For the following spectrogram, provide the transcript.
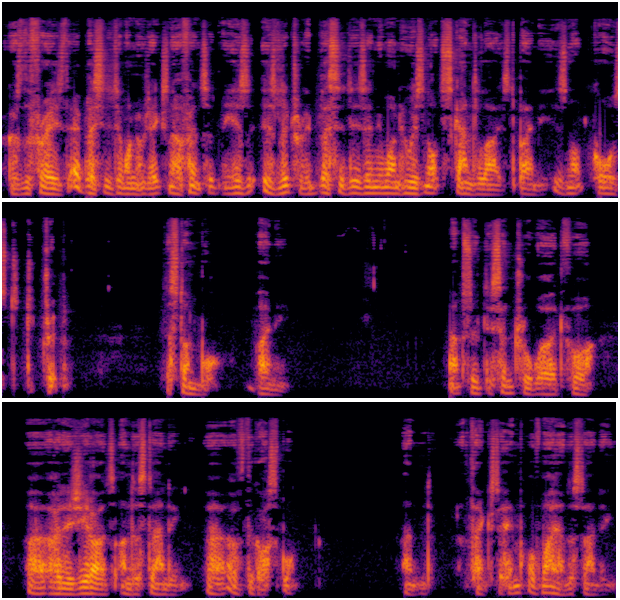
Because the phrase, eh, blessed is anyone who takes no offence at me, is, is literally, blessed is anyone who is not scandalized by me, is not caused to trip, to stumble by me. Absolutely central word for uh, René Girard's understanding uh, of the gospel. And thanks to him, of my understanding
